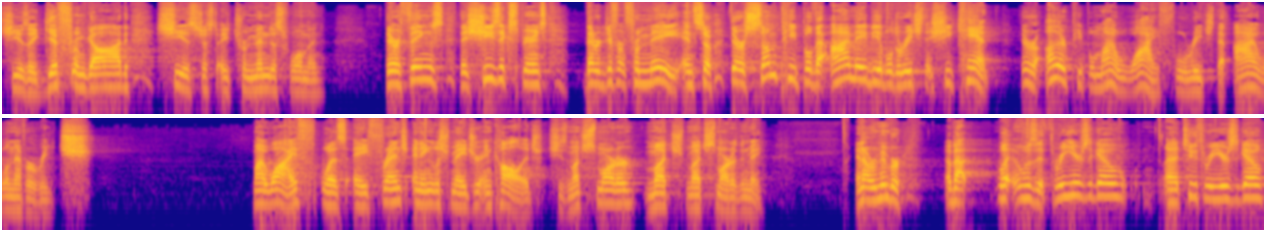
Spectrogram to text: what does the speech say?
She is a gift from God. She is just a tremendous woman. There are things that she's experienced that are different from me. And so there are some people that I may be able to reach that she can't. There are other people my wife will reach that I will never reach. My wife was a French and English major in college. She's much smarter, much, much smarter than me. And I remember about, what was it, three years ago? Uh, two, three years ago,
